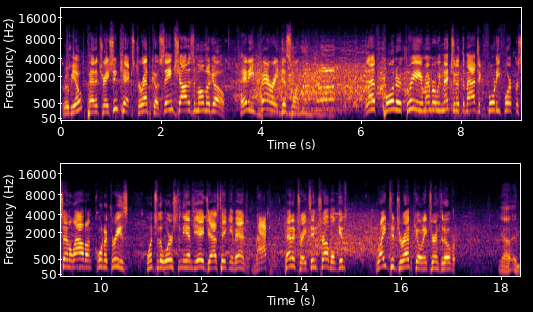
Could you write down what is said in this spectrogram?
Rubio, penetration kicks. Jerebko, same shot as a moment ago. And he buried this one. Left corner three. Remember, we mentioned it, the Magic 44% allowed on corner threes. One of the worst in the NBA. Jazz taking advantage. Mack penetrates, in trouble, gives right to Jerebko, and he turns it over. Yeah, and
